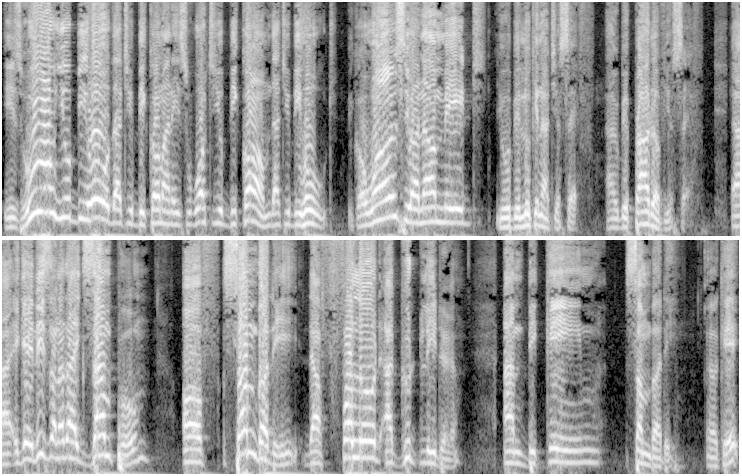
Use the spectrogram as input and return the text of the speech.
Is who you behold that you become, and is what you become that you behold. Because once you are now made, you will be looking at yourself and will be proud of yourself. Uh, again, this is another example of somebody that followed a good leader and became somebody. Okay?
